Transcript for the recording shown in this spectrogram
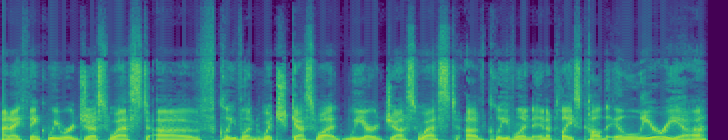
And I think we were just west of Cleveland, which guess what? We are just west of Cleveland in a place called Elyria,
